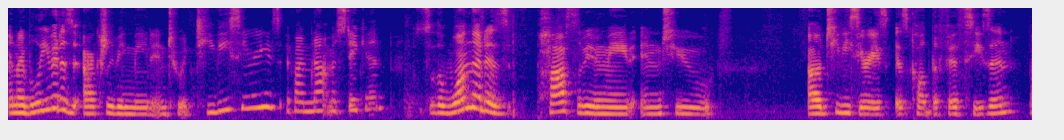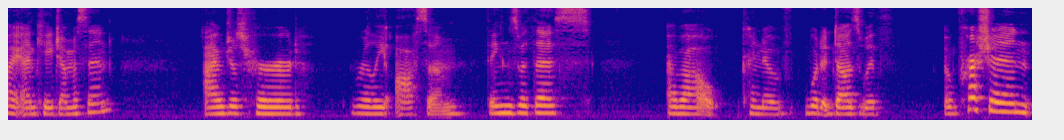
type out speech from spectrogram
And I believe it is actually being made into a TV series, if I'm not mistaken. So the one that is possibly being made into a TV series is called The Fifth Season by N.K. Jemisin. I've just heard really awesome things with this about kind of what it does with oppression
